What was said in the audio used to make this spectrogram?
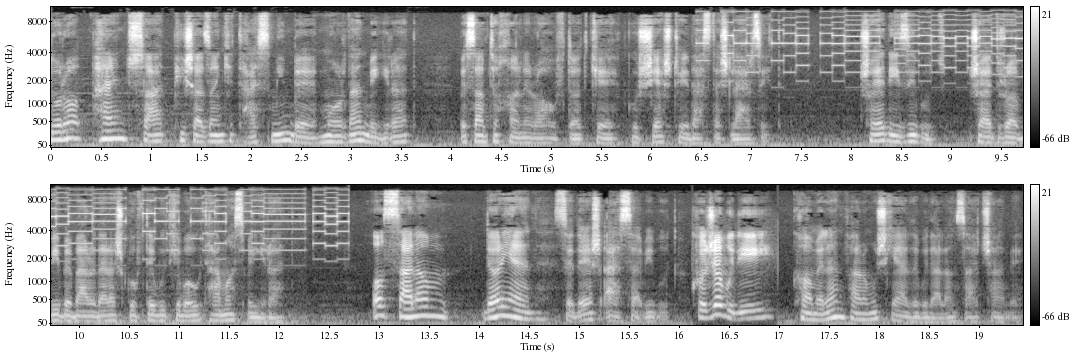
نورا پنج ساعت پیش از آنکه تصمیم به مردن بگیرد به سمت خانه راه افتاد که گوشیش توی دستش لرزید. شاید ایزی بود. شاید راوی به برادرش گفته بود که با او تماس بگیرد. او سلام دارین؟ صدایش عصبی بود. کجا بودی? کاملا فراموش کرده بود الان ساعت چنده.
